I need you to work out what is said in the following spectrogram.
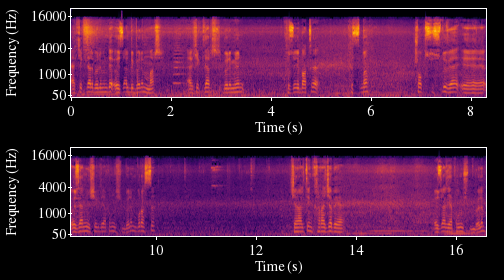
Erkekler bölümünde özel bir bölüm var. Erkekler bölümünün kuzeybatı kısmı çok süslü ve e, özenli bir şekilde yapılmış bir bölüm. Burası Celalettin Karacabey'e özel yapılmış bir bölüm.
